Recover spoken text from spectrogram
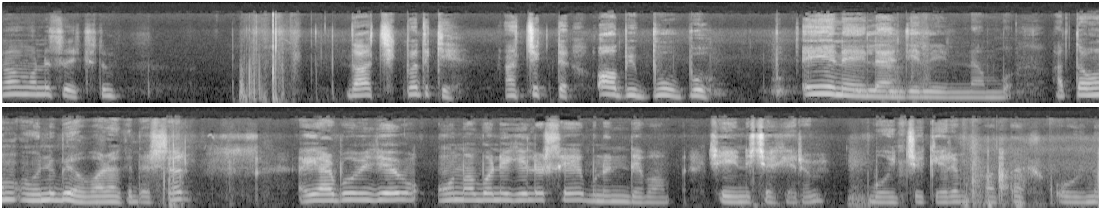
Ben bunu seçtim. Daha çıkmadı ki. Ha çıktı. Abi bu bu. Bu en eğlencelilerinden bu. Hatta onun oyunu bile var arkadaşlar. Eğer bu videoya 10 abone gelirse bunun devam şeyini çekerim. Bu oyunu çekerim. Hatta şu oyunu.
